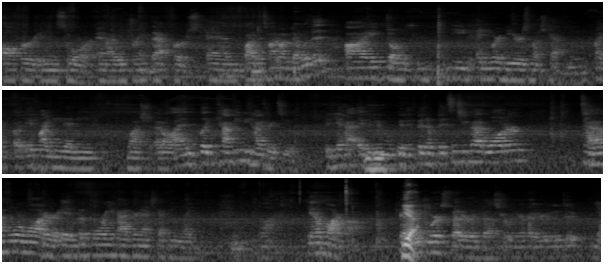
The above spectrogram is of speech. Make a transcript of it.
offer in the store, and I would drink that first. And by the time I'm done with it, I don't need anywhere near as much caffeine. I, uh, if I need any much at all, and like caffeine dehydrates you. If you ha- if you if it's been a bit since you've had water, to have more water in before you have your next caffeine. Like, water. Get a water bottle. Yeah. Caffeine works better and faster when you're hydrated too. Yeah.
